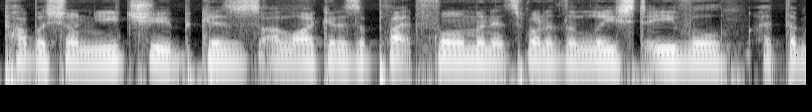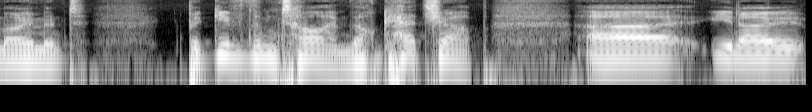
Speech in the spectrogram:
publish on YouTube because I like it as a platform and it's one of the least evil at the moment. But give them time, they'll catch up. Uh, you know,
